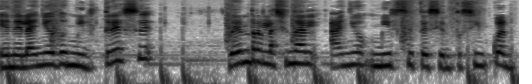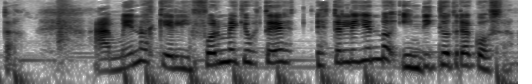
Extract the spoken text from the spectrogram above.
en el año 2013 en relación al año 1750, a menos que el informe que ustedes estén leyendo indique otra cosa.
